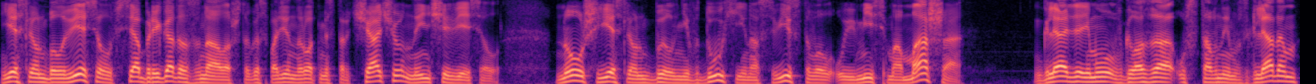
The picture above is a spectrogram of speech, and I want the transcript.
Если он был весел, вся бригада знала, что господин ротмистр Чачу нынче весел. Но уж если он был не в духе и насвистывал «Уймись, мамаша», Глядя ему в глаза уставным взглядом,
